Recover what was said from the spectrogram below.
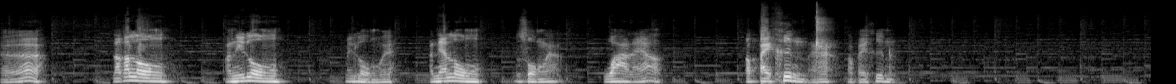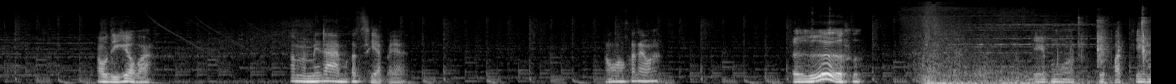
เออ แล้วก็ลง อันนี้ลง ไม่ลงเว้ย อันนี้ลงทรงแล้ว ว่าแล้ว ต่อไปขึ้น อะ ต่อไปขึ้น เอาดีเหรอวะ ถ้ามันไม่ได้มันก็เสียไปอะเอาเอาก็ได้วะ เออ เก็บหมดเก็บปัดเจม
